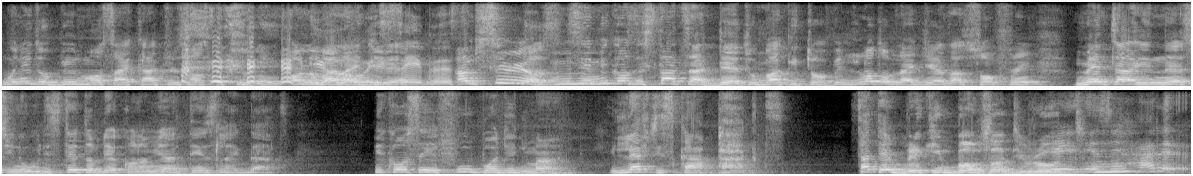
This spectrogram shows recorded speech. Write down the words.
we need to build more psychiatrist hospitals all over Nigeria. say this. I'm serious. You see, because the stats are there to back it up. A lot of Nigerians are suffering mental illness, you know, with the state of the economy and things like that. Because a full-bodied man, he left his car parked, started breaking bombs on the He- road, He's had it.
